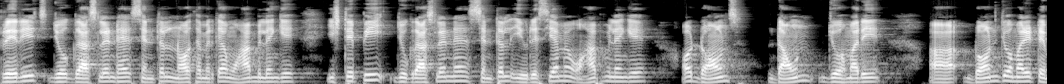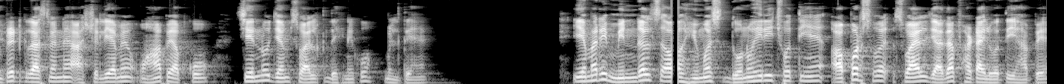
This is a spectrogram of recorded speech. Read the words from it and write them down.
प्रेरिज जो ग्रासलैंड है, सेंट्रल नॉर्थ अमेरिका में वहाँ मिलेंगे। स्टेपी जो ग्रासलैंड है, सेंट्रल यूरेशिया में वहाँ पर मिलेंगे। और डाउन्स डाउन जो हमारी डॉन जो हमारी टेम्परेट ग्रासलैंड है, ऑस्ट्रेलिया में, वहाँ पर आपको चेनो जेम सॉइल देखने को मिलते हैं। ये हमारी मिनरल्स और ह्यूमस दोनों ही रिच होती हैं। अपर सॉइल ज़्यादा फर्टाइल होती है यहाँ पे,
